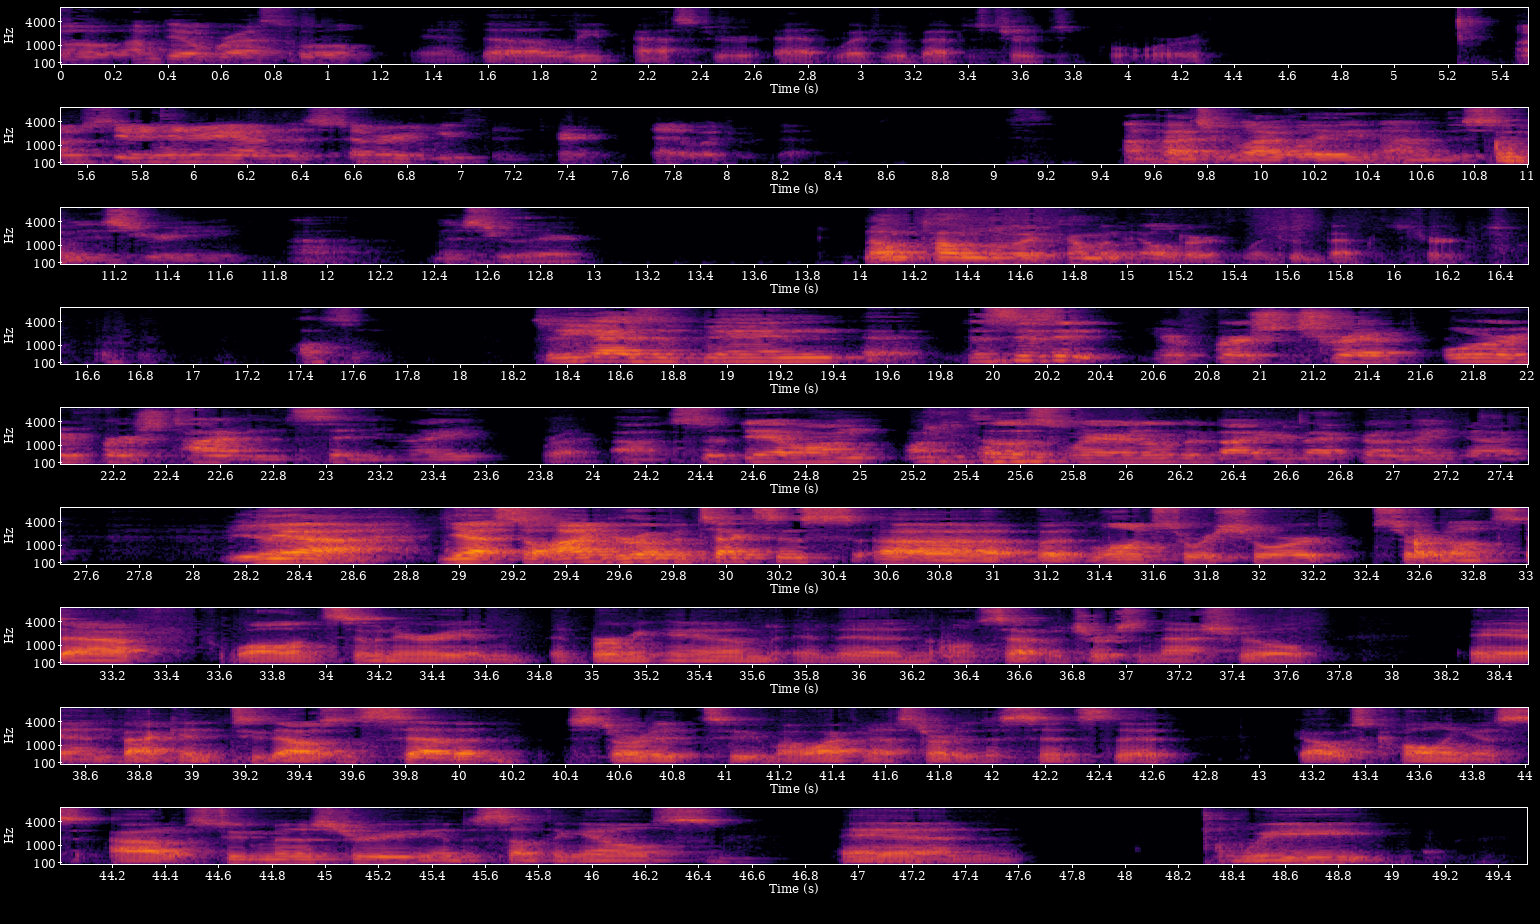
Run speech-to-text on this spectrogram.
So I'm Dale Braswell and uh, lead pastor at Wedgwood Baptist Church in Fort Worth. I'm Stephen Henry. I'm the summer youth intern at Wedgwood Baptist. I'm Patrick Lively. I'm the student ministry uh, minister there. I'm Tom Lewick. I'm an elder at Wedgwood Baptist Church. Awesome. So you guys have been. This isn't your first trip or your first time in the city, right? Right. Uh, so Dale, why don't, why don't you tell us where a little bit about your background, how you got. Yeah. yeah, So I grew up in Texas, uh, but long story short, served on staff while in seminary in, in Birmingham, and then on staff at a church in Nashville. And back in 2007, started to my wife and I started to sense that God was calling us out of student ministry into something else, and we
